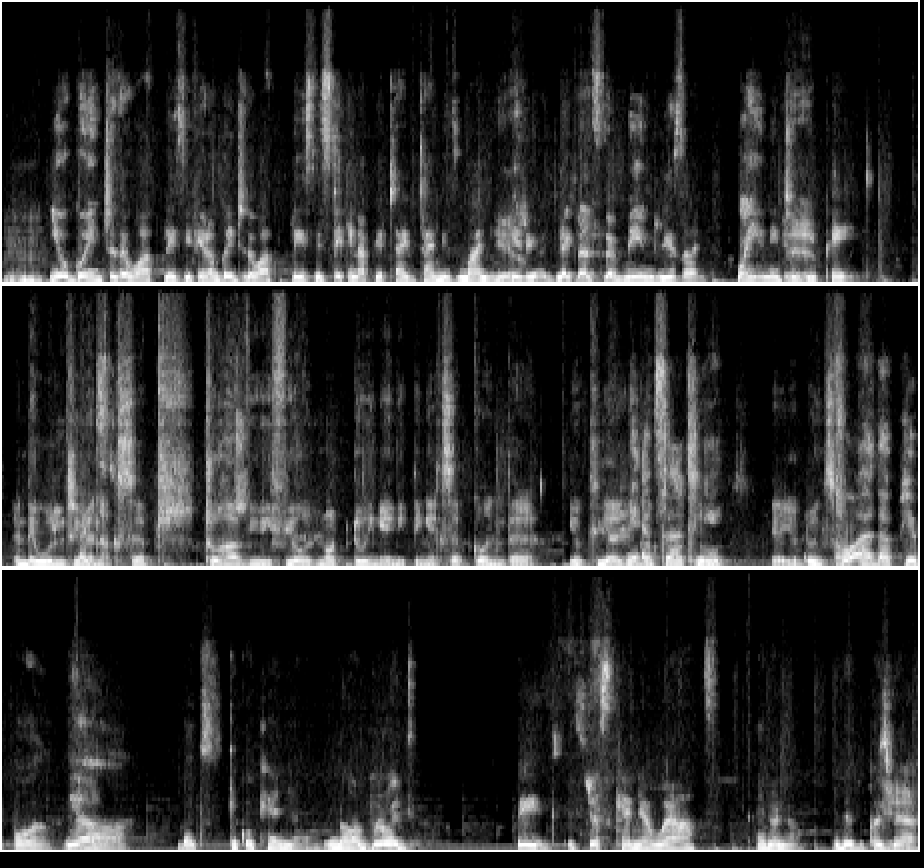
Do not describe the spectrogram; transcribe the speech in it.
Mm-hmm. you're going to the workplace. If you're not going to the workplace, it's taking up your time. Time is money. Yeah. Period. Like that's the main reason why you need to be paid. and they wouldn't even accept to have you if you're not doing anything except going there. You're clearing Yeah, exactly. Yeah, you're doing something. for other people. Yeah. But tuko Kenya, you know, abroad paid. It's just Kenya where I don't know. Is it because Yeah.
